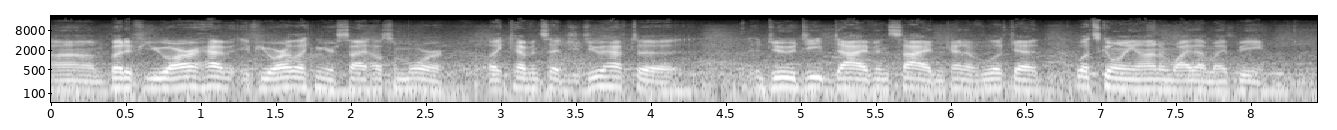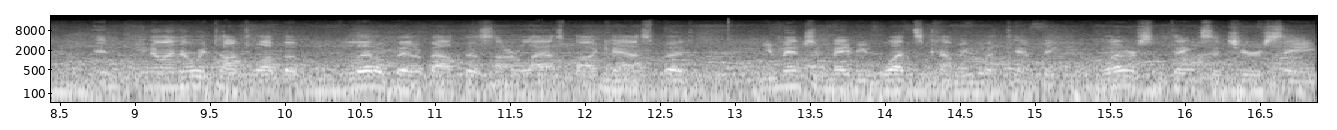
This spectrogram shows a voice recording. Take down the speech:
um, but if you are have if you are liking your side hustle more, like Kevin said, you do have to do a deep dive inside and kind of look at what's going on and why that might be. And you know, I know we talked a lot, but little bit about this on our last podcast, but you mentioned maybe what's coming with temping. What are some things that you're seeing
